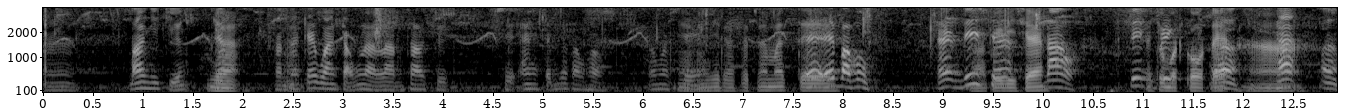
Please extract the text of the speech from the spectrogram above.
à, bao nhiêu chuyện Dạ. thành ra cái quan trọng là làm sao sự sự an tĩnh của tâm hồn Namaste. Dạ. Phật Ê, ê Namaste. babu Ê, this À, now tin Cho một cột đấy. Ờ. À. Ha? Ờ.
